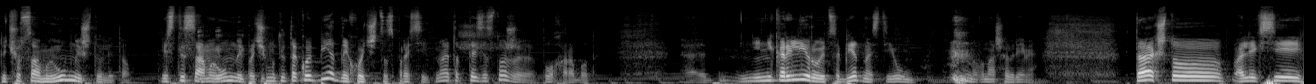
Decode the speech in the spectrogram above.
Ты что, самый умный, что ли, там? Если ты самый умный, почему ты такой бедный, хочется спросить. Но этот тезис тоже плохо работает. Не, не коррелируется бедность и ум в наше время. Так что, Алексей,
